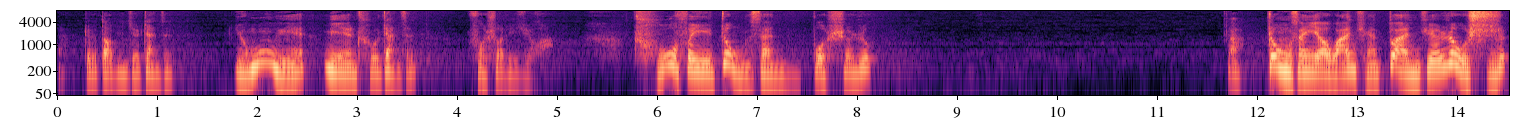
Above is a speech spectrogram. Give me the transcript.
啊，这个道兵劫战争，永远免除战争，佛说了一句话：除非众生不食肉，啊，众生要完全断绝肉食，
